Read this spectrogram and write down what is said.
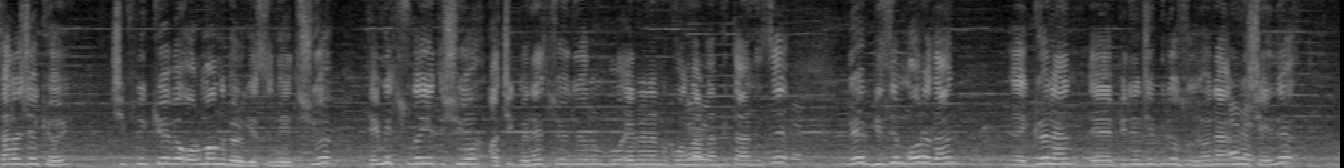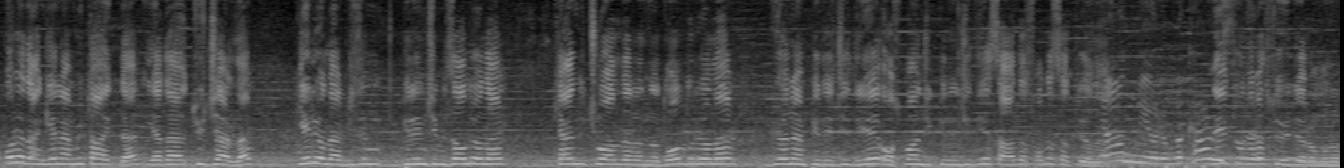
Karacaköy, Çiftlikköy ve Ormanlı bölgesinde yetişiyor. Temiz suda yetişiyor. Açık ve net söylüyorum bu en önemli konulardan bir tanesi. Ve bizim oradan e, Gönen e, pirinci biliyorsunuz önemli Evet. şeydi. Oradan gelen müteahhitler ya da tüccarlar geliyorlar bizim pirincimizi alıyorlar. Kendi çuvallarını dolduruyorlar. Gönen pirinci diye, Osmancık pirinci diye sağda solda satıyorlar. İnanmıyorum bakar mısınız? Net olarak söylüyorum bunu.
